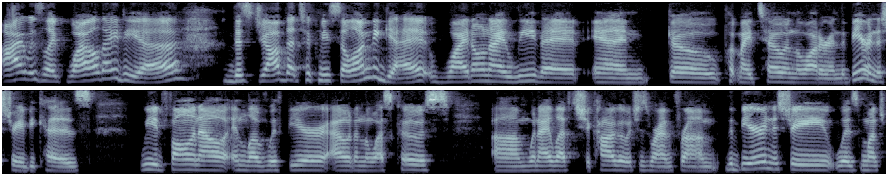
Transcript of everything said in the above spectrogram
I was like, wild idea. This job that took me so long to get, why don't I leave it and go put my toe in the water in the beer industry because we had fallen out in love with beer out on the West Coast. Um, when I left Chicago, which is where I'm from, the beer industry was much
